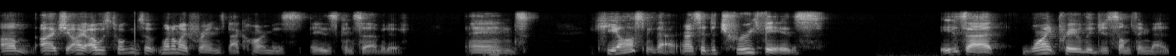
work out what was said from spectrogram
Um, I actually, I, I was talking to one of my friends back home is is conservative, and he asked me that, and I said the truth is, is that white privilege is something that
